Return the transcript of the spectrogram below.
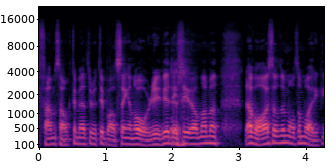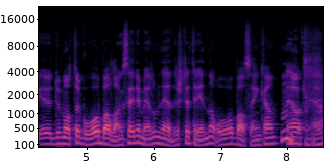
5 cm ut i bassenget. Nå overdriver jeg litt, men det var så du måtte, marke, du måtte gå og balansere mellom nederste trinnet og bassengkanten. Ja, okay, ja.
